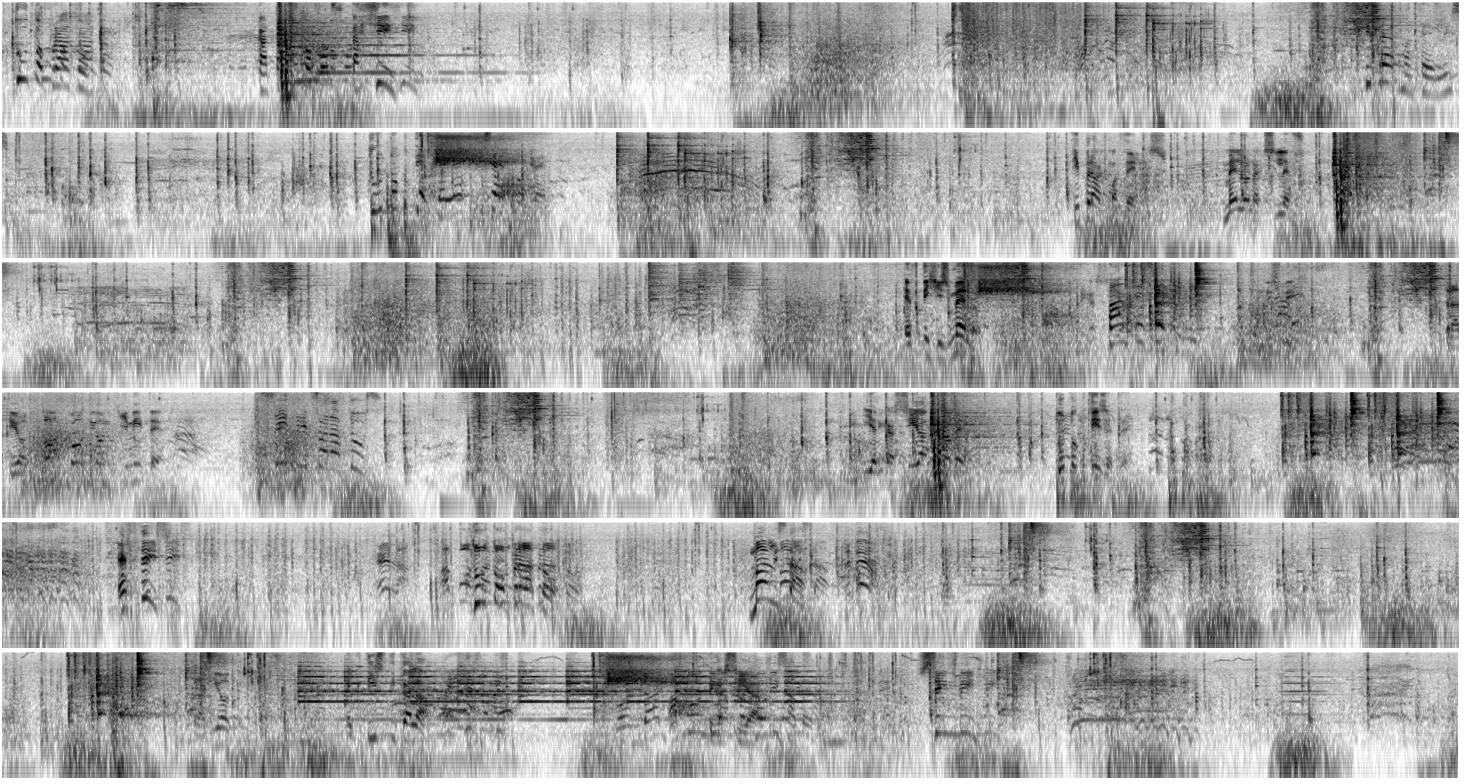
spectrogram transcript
θέλεις; Τούτο κτίζεται. Τελέξεις έρχονται. Τις πράγμα θέλεις; Μέλλον να ξυλεύσω. Ευτυχισμένος. Εργασία αναμένει. Τούτο κτίζεται. Ευθύς! Τούτο πράτο! Μάλιστα! Βεβαίως! Στρατιώτη! Εκτίστη καλά. Εργασία. Συν μη!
